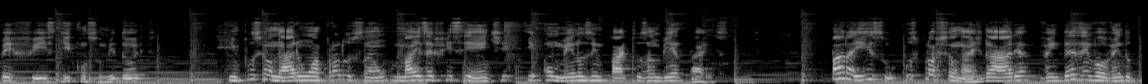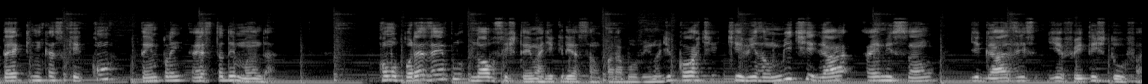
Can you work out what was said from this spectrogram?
perfis de consumidores impulsionaram uma produção mais eficiente e com menos impactos ambientais. Para isso, os profissionais da área vêm desenvolvendo técnicas que contemplem esta demanda, como por exemplo, novos sistemas de criação para bovinos de corte que visam mitigar a emissão de gases de efeito estufa,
